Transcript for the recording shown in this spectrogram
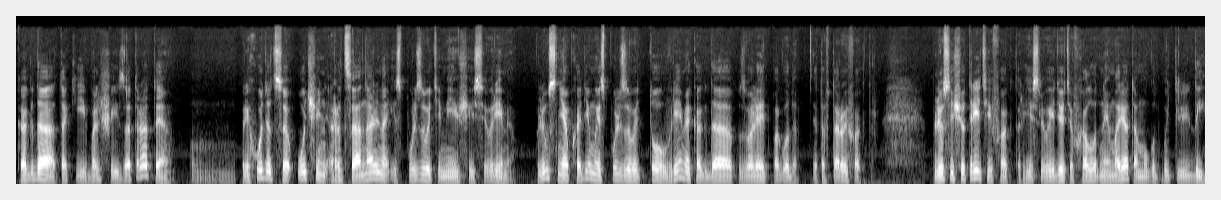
когда такие большие затраты, приходится очень рационально использовать имеющееся время. Плюс необходимо использовать то время, когда позволяет погода. Это второй фактор. Плюс еще третий фактор. Если вы идете в холодные моря, там могут быть льды,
